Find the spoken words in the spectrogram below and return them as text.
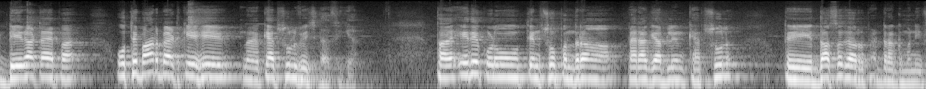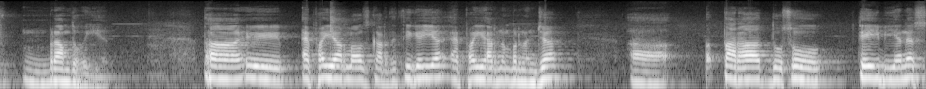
ਡੇਰਾ ਟਾਈਪ ਆ ਉੱਥੇ ਬਾਹਰ ਬੈਠ ਕੇ ਇਹ ਕੈਪਸੂਲ ਵੇਚਦਾ ਸੀਗਾ। ਤਾਂ ਇਹਦੇ ਕੋਲੋਂ 315 ਪੈਰਾਗੈਬਲਿਨ ਕੈਪਸੂਲ ਤੇ 10000 ਰੁਪਏ ਡਰਗ ਮਨੀ ਬਰਾਮਦ ਹੋਈ ਹੈ। ਤਾਂ ਇਹ ਐਫ ਆਈ ਆਰ ਲੌਜ ਕਰ ਦਿੱਤੀ ਗਈ ਹੈ ਐਫ ਆਈ ਆਰ ਨੰਬਰ 49 ਅ, ਧਾਰਾ 223 ਬੀ ਐਨ ਐਸ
